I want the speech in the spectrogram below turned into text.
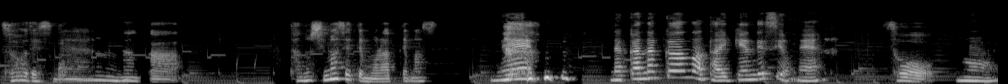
そうですね。うん、なんか、楽しませてもらってます。ね。なかなかな体験ですよね。そう。うん。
